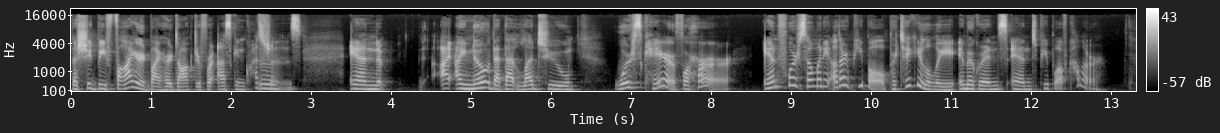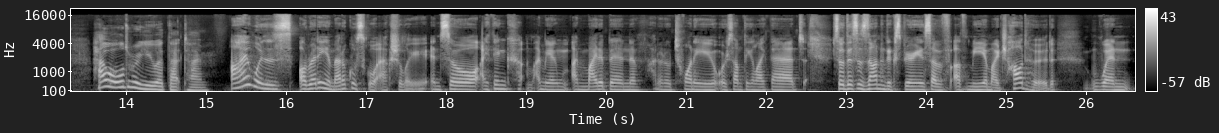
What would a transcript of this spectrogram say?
that she'd be fired by her doctor for asking questions. Mm. And I, I know that that led to worse care for her and for so many other people, particularly immigrants and people of color. How old were you at that time? I was already in medical school actually. And so I think, I mean, I might have been, I don't know, 20 or something like that. So this is not an experience of, of me and my childhood when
